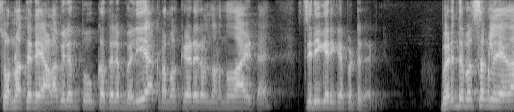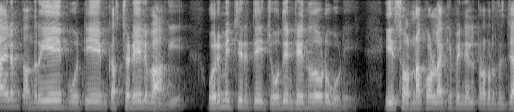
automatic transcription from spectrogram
സ്വർണത്തിന്റെ അളവിലും തൂക്കത്തിലും വലിയ ക്രമക്കേടുകൾ നടന്നതായിട്ട് സ്ഥിരീകരിക്കപ്പെട്ട് കഴിഞ്ഞു. വരും ദിവസങ്ങളിൽ ഏതായാലും തന്ത്രിയെയും പൂറ്റിയെയും കസ്റ്റഡിയിൽ വാങ്ങി ഒരുമിച്ചിരുത്തി ചോദ്യം ചെയ്യുന്നതോടുകൂടി ഈ സ്വർണക്കൊള്ളയ്ക്ക് പിന്നിൽ പ്രവർത്തിച്ച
